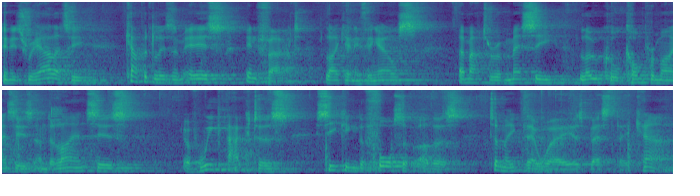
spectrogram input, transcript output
In its reality, capitalism is, in fact, like anything else, a matter of messy, local compromises and alliances, of weak actors seeking the force of others to make their way as best they can.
